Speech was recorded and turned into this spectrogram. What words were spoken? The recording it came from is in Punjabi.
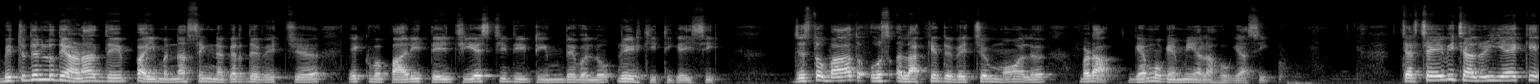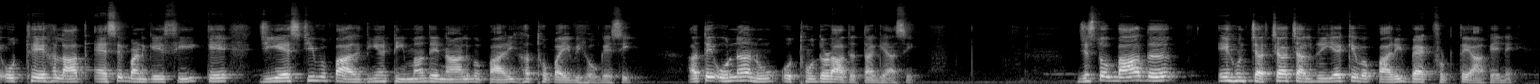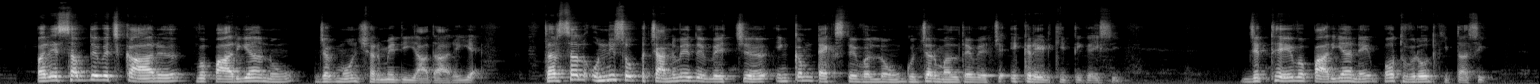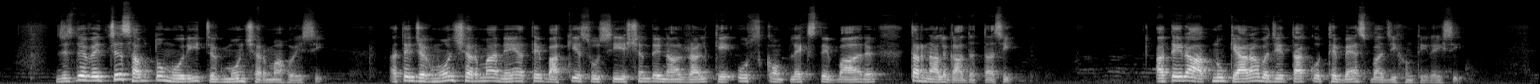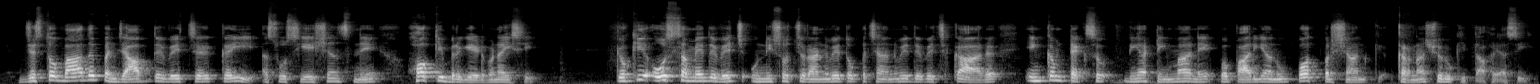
ਬੀਤੇ ਦਿਨ ਲੁਧਿਆਣਾ ਦੇ ਭਾਈ ਮੰਨਾ ਸਿੰਘ ਨਗਰ ਦੇ ਵਿੱਚ ਇੱਕ ਵਪਾਰੀ ਤੇ ਜੀਐਸਟੀ ਦੀ ਟੀਮ ਦੇ ਵੱਲੋਂ ਰੇਡ ਕੀਤੀ ਗਈ ਸੀ। ਜਿਸ ਤੋਂ ਬਾਅਦ ਉਸ ਇਲਾਕੇ ਦੇ ਵਿੱਚ ਮਾਹੌਲ ਬੜਾ ਗਹਿਮੋ-ਗਹਿਮੀ ਵਾਲਾ ਹੋ ਗਿਆ ਸੀ। ਚਰਚਾ ਇਹ ਵੀ ਚੱਲ ਰਹੀ ਹੈ ਕਿ ਉੱਥੇ ਹਾਲਾਤ ਐਸੇ ਬਣ ਗਏ ਸੀ ਕਿ ਜੀਐਸਟੀ ਵਿਭਾਗ ਦੀਆਂ ਟੀਮਾਂ ਦੇ ਨਾਲ ਵਪਾਰੀ ਹੱਥੋਂ ਪਾਈ ਵੀ ਹੋ ਗਏ ਸੀ ਅਤੇ ਉਹਨਾਂ ਨੂੰ ਉੱਥੋਂ ਦੌੜਾ ਦਿੱਤਾ ਗਿਆ ਸੀ। ਜਿਸ ਤੋਂ ਬਾਅਦ ਇਹ ਹੁਣ ਚਰਚਾ ਚੱਲ ਰਹੀ ਹੈ ਕਿ ਵਪਾਰੀ ਬੈਕਫੁੱਟ ਤੇ ਆ ਗਏ ਨੇ। ਪਰ ਇਸ ਸਭ ਦੇ ਵਿਚਕਾਰ ਵਪਾਰੀਆਂ ਨੂੰ ਜਗਮੋਹਨ ਸ਼ਰਮੇ ਦੀ ਯਾਦ ਆ ਰਹੀ ਹੈ। ਦਰਸਲ 1995 ਦੇ ਵਿੱਚ ਇਨਕਮ ਟੈਕਸ ਦੇ ਵੱਲੋਂ ਗੁੱਜਰਮਲ ਦੇ ਵਿੱਚ ਇੱਕ ਰੇਡ ਕੀਤੀ ਗਈ ਸੀ, ਜਿੱਥੇ ਵਪਾਰੀਆਂ ਨੇ ਬਹੁਤ ਵਿਰੋਧ ਕੀਤਾ ਸੀ, ਜਿਸ ਦੇ ਵਿੱਚ ਸਭ ਤੋਂ ਮੋਰੀ ਜਗਮੋਹਨ ਸ਼ਰਮਾ ਹੋਏ ਸੀ ਅਤੇ ਜਗਮੋਹਨ ਸ਼ਰਮਾ ਨੇ ਅਤੇ ਬਾਕੀ ਐਸੋਸੀਏਸ਼ਨ ਦੇ ਨਾਲ ਰਲ ਕੇ ਉਸ ਕੰਪਲੈਕਸ ਦੇ ਬਾਹਰ ਧਰਨਾ ਲਗਾ ਦਿੱਤਾ ਸੀ। ਅਤੇ ਰਾਤ ਨੂੰ 11 ਵਜੇ ਤੱਕ ਉੱਥੇ ਬਹਿਸਬਾਜ਼ੀ ਹੁੰਦੀ ਰਹੀ ਸੀ। ਜਿਸ ਤੋਂ ਬਾਅਦ ਪੰਜਾਬ ਦੇ ਵਿੱਚ ਕਈ ਐਸੋਸੀਏਸ਼ਨਸ ਨੇ ਹਾਕੀ ਬ੍ਰਿਗੇਡ ਬਣਾਈ ਸੀ। ਕਿਉਂਕਿ ਉਸ ਸਮੇਂ ਦੇ ਵਿੱਚ 1994 ਤੋਂ 95 ਦੇ ਵਿਚਕਾਰ ਇਨਕਮ ਟੈਕਸ ਦੀਆਂ ਟੀਮਾਂ ਨੇ ਵਪਾਰੀਆਂ ਨੂੰ ਬਹੁਤ ਪਰੇਸ਼ਾਨ ਕਰਨਾ ਸ਼ੁਰੂ ਕੀਤਾ ਹੋਇਆ ਸੀ।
